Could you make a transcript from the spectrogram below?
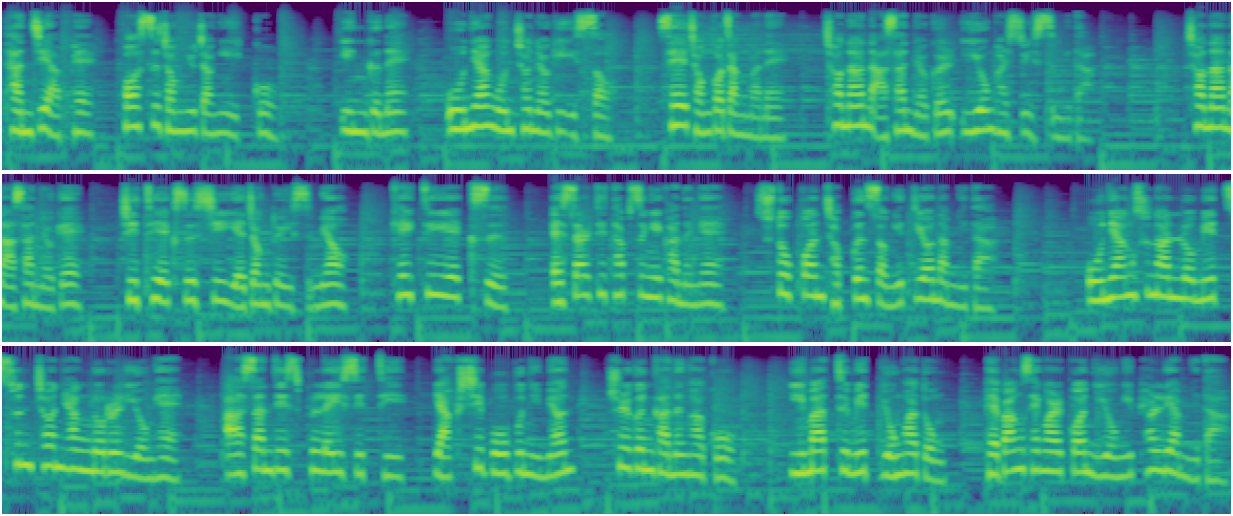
단지 앞에 버스 정류장이 있고 인근에 온양 온천역이 있어 새 정거장만에 천안 아산역을 이용할 수 있습니다. 천안 아산역에 GTX-C 예정돼 있으며 KTX, SRT 탑승이 가능해 수도권 접근성이 뛰어납니다. 온양 순환로 및 순천 향로를 이용해 아산 디스플레이 시티 약 15분이면 출근 가능하고 이마트 및 용화동, 배방생활권 이용이 편리합니다.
